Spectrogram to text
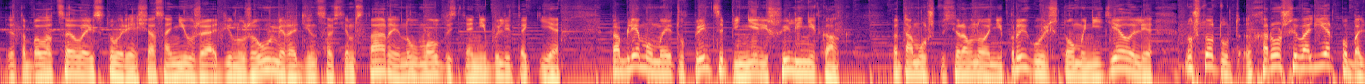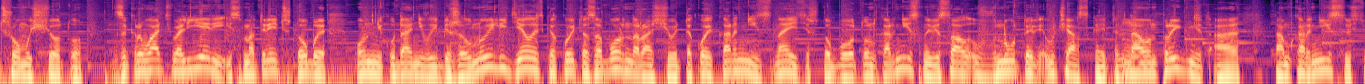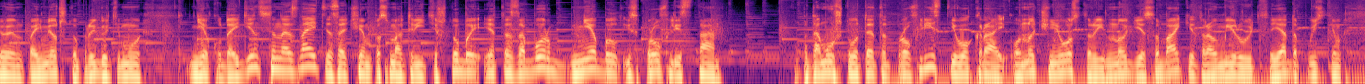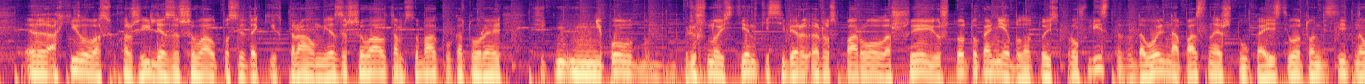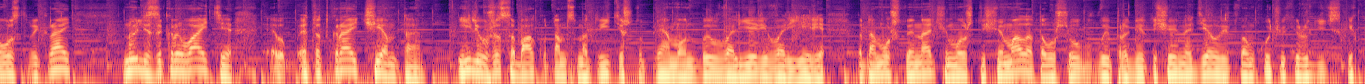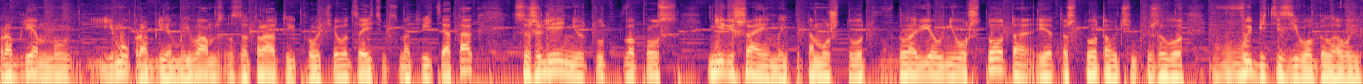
это была целая история. Сейчас они уже, один уже умер, один совсем старый. Ну, в молодости они были такие. Проблему мы эту, в принципе, не решили никак потому что все равно они прыгают, что мы не делали. Ну что тут, хороший вольер по большому счету. Закрывать в вольере и смотреть, чтобы он никуда не выбежал. Ну или делать какой-то забор, наращивать такой карниз, знаете, чтобы вот он карниз нависал внутрь участка, и тогда mm. он прыгнет, а там карниз, и все, он поймет, что прыгать ему некуда. Единственное, знаете, зачем, посмотрите, чтобы этот забор не был из профлиста. Потому что вот этот профлист, его край, он очень острый, и многие собаки травмируются. Я, допустим, э, ахиллово сухожилие зашивал после таких травм. Я зашивал там собаку, которая чуть не пол брюшной стенки себе распорола, шею, что только не было. То есть профлист это довольно опасная штука. А если вот он действительно острый край, ну или закрывайте э, этот край чем-то. Или уже собаку там смотрите, что прямо он был в вольере в вольере. Потому что иначе может еще мало того, что выпрыгнет, еще и наделает вам кучу хирургических проблем. Ну, ему проблемы, и вам затраты и прочее. Вот за этим смотрите. А так, к сожалению, тут вопрос нерешаемый, потому что вот в голове у него что-то, и это что-то очень тяжело выбить из его головы.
